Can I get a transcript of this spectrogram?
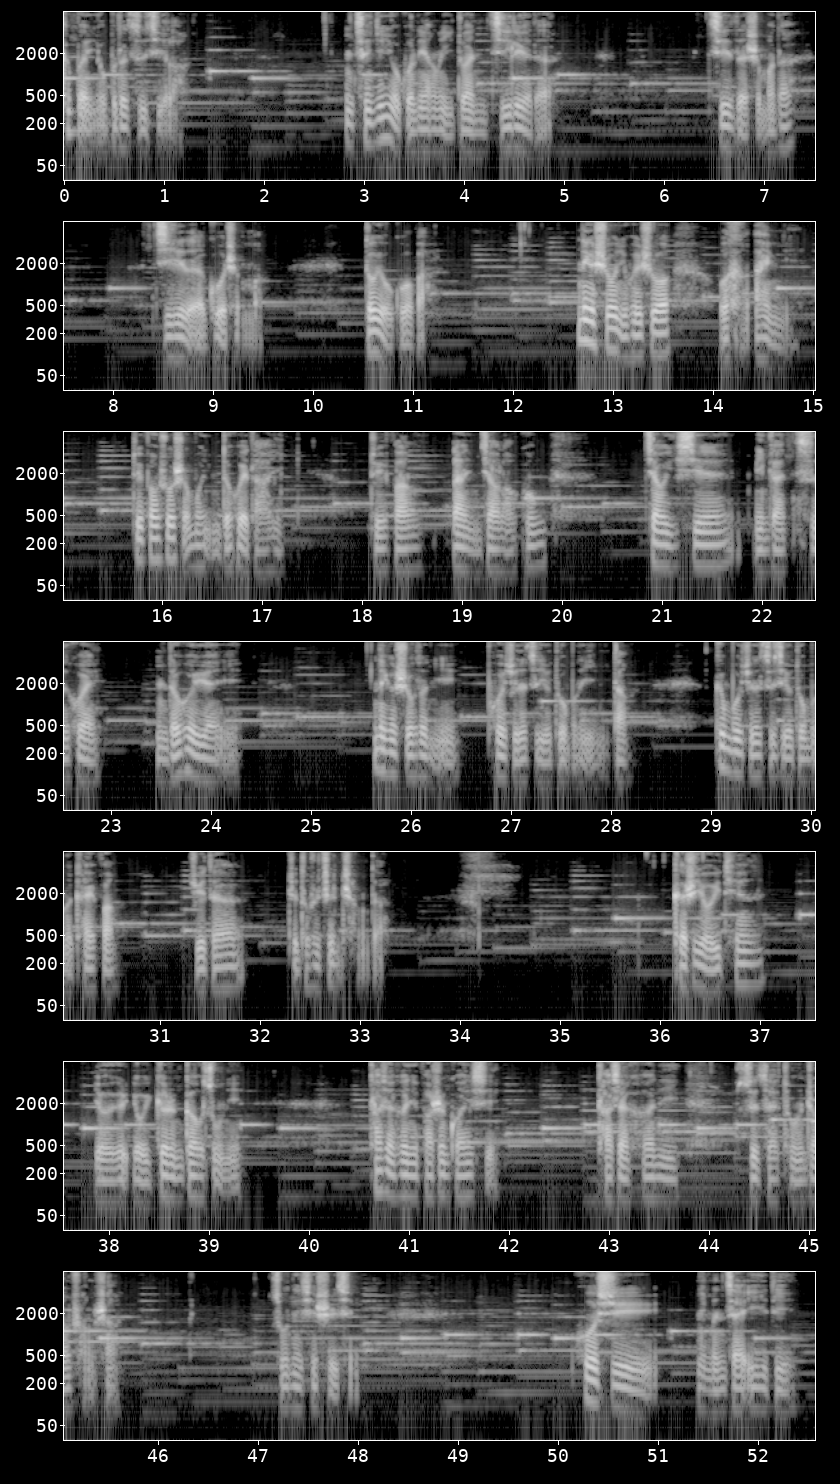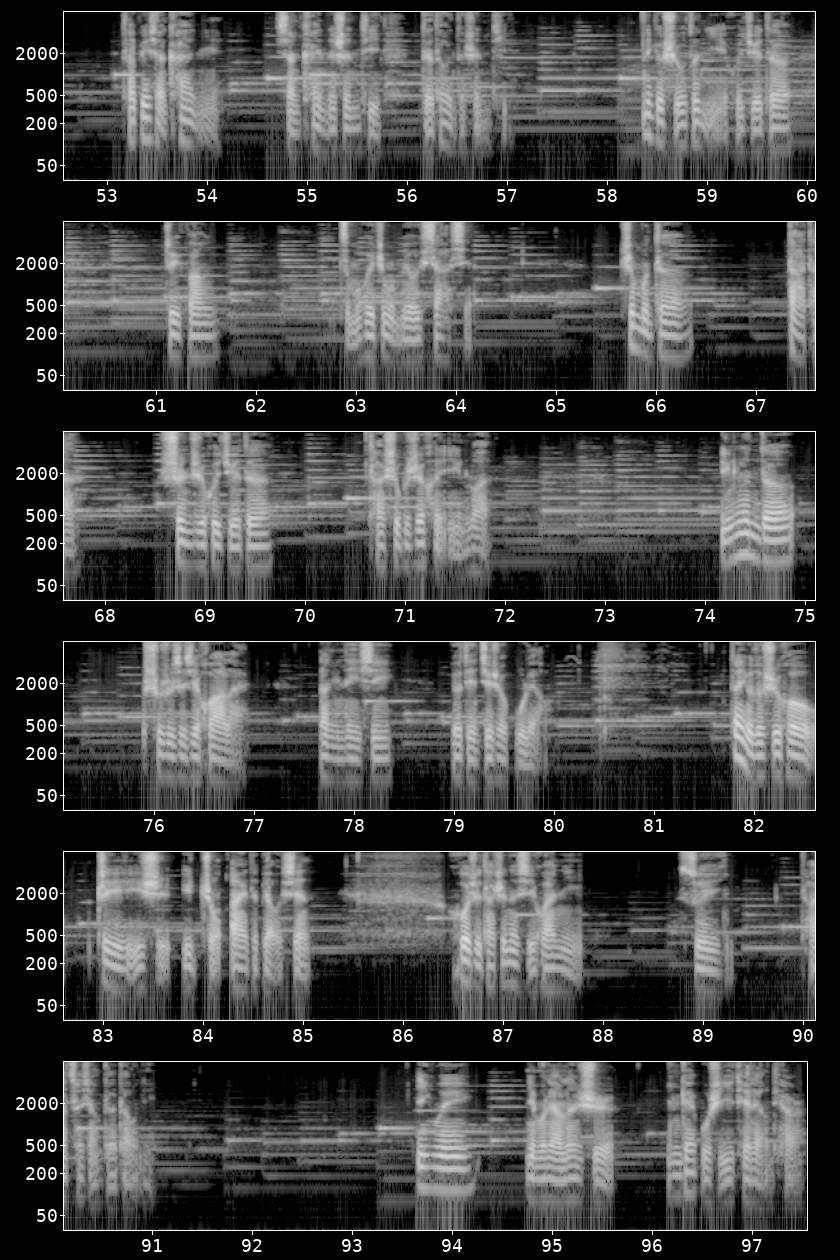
根本由不得自己了。你曾经有过那样的一段激烈的、激烈的什么呢？激烈的过程吗？都有过吧。那个时候你会说我很爱你，对方说什么你都会答应，对方让你叫老公，叫一些敏感词汇，你都会愿意。那个时候的你不会觉得自己有多么的淫荡，更不会觉得自己有多么的开放，觉得。这都是正常的。可是有一天，有一个有一个人告诉你，他想和你发生关系，他想和你睡在同一张床上，做那些事情。或许你们在异地，他便想看你，想看你的身体，得到你的身体。那个时候的你会觉得，对方。怎么会这么没有下限，这么的大胆，甚至会觉得他是不是很淫乱？淫乱的说出这些话来，让你内心有点接受不了。但有的时候，这也是一种爱的表现。或许他真的喜欢你，所以他才想得到你。因为你们俩认识，应该不是一天两天儿，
